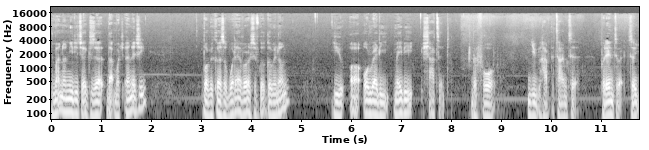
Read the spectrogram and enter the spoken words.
It might not need you to exert that much energy, but because of whatever else you've got going on, you are already maybe shattered before you have the time to put into it. So you've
